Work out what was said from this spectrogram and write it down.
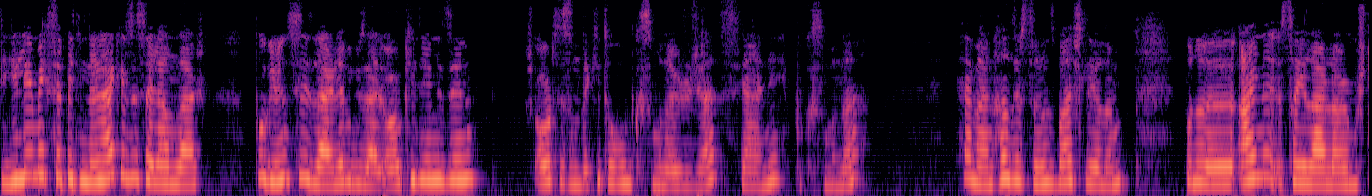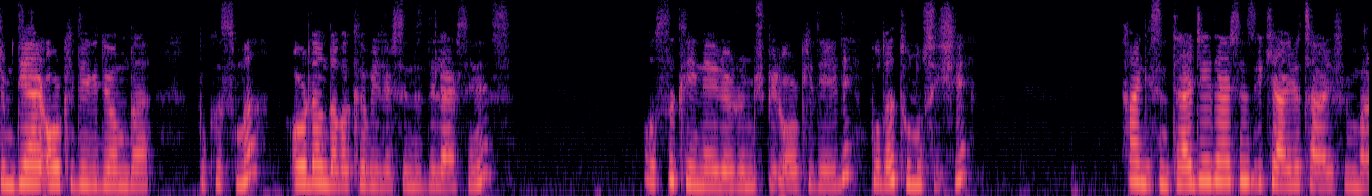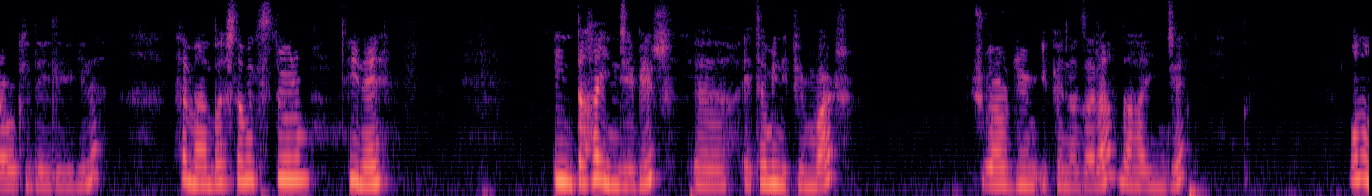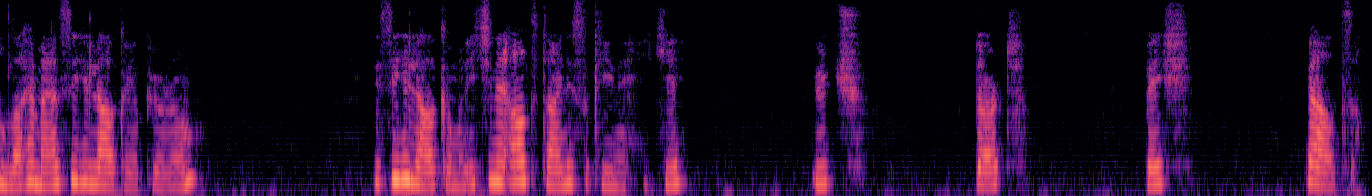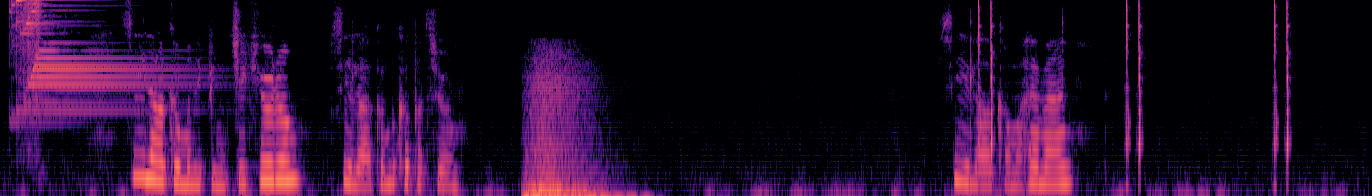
Sihirli Yemek Sepeti'nden herkese selamlar. Bugün sizlerle bu güzel orkidemizin ortasındaki tohum kısmını öreceğiz. Yani bu kısmını. Hemen hazırsanız başlayalım. Bunu e, aynı sayılarla örmüştüm diğer orkide videomda bu kısmı. Oradan da bakabilirsiniz dilerseniz. O sık iğneyle örülmüş bir orkideydi. Bu da tunus işi. Hangisini tercih ederseniz iki ayrı tarifim var orkide ile ilgili. Hemen başlamak istiyorum. Yine in, daha ince bir e, etamin ipim var. Şu ördüğüm ipe nazaran daha ince. Onunla hemen sihirli halka yapıyorum. Ve sihirli halkamın içine 6 tane sık iğne. 2 3 4 5 ve 6. Sihirli halkamın ipini çekiyorum. Sihirli halkamı kapatıyorum. Sihirli halkama hemen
